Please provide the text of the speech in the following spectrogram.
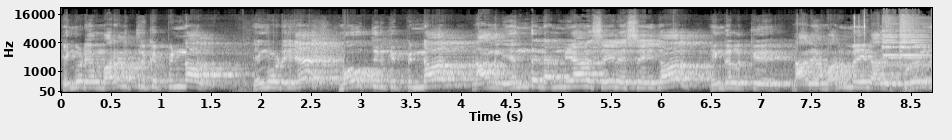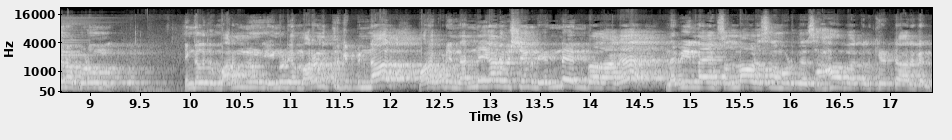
எங்களுடைய மரணத்திற்கு பின்னால் எங்களுடைய மௌத்திற்கு பின்னால் நாங்கள் எந்த நன்மையான செயலை செய்தால் எங்களுக்கு நாளை மறுமையில் அது பிரயோஜனப்படும். எங்களுக்கு மரணம் எங்களுடைய மரணத்திற்கு பின்னால் வரக்கூடிய நன்மையான விஷயங்கள் என்ன என்பதாக நபிகள் நாயகம் சல்லா அலுவலமுடைய சஹாபாக்கள் கேட்டார்கள்.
